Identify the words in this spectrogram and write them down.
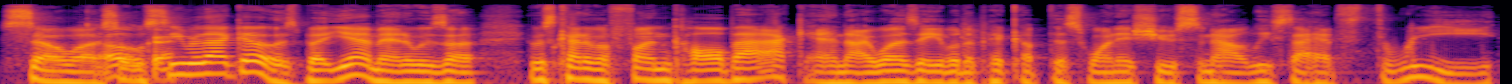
so, uh, so oh, okay. we'll see where that goes. But yeah, man, it was a it was kind of a fun callback, and I was able to pick up this one issue. So now at least I have three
